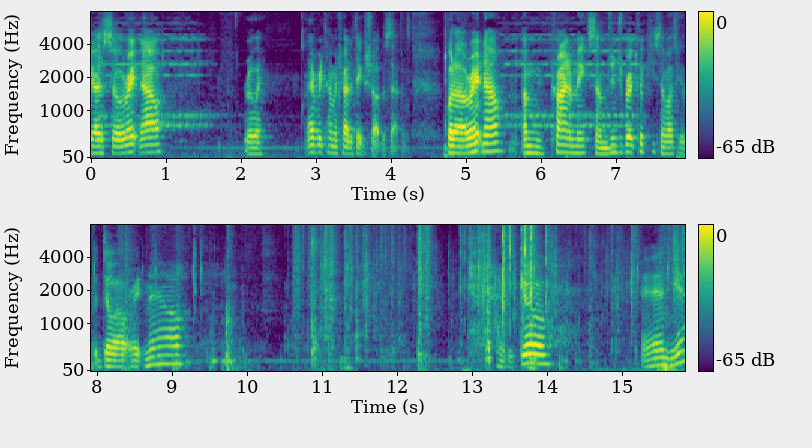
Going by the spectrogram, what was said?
guys, so right now, really, every time I try to take a shot, this happens. But uh, right now, I'm trying to make some gingerbread cookies. I'm about to get the dough out right now. There we go. And yeah,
